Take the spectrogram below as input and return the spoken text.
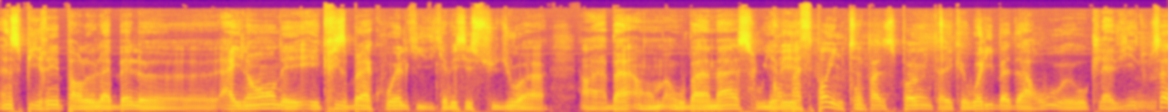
inspiré par le label euh, Island et, et Chris Blackwell qui, qui avait ses studios à, à Ba- en- aux Bahamas où il y avait Compass Point. Compass Point avec euh, Wally Badarou euh, au clavier, tout ça.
